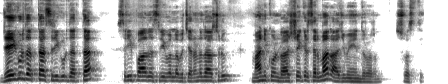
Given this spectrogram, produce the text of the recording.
జై గురుదత్త శ్రీ గురుదత్త శ్రీపాద శ్రీవల్లభ చరణదాసుడు మానికొండ రాజశేఖర శర్మ రాజమహేంద్రవరం. స్వస్తి.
